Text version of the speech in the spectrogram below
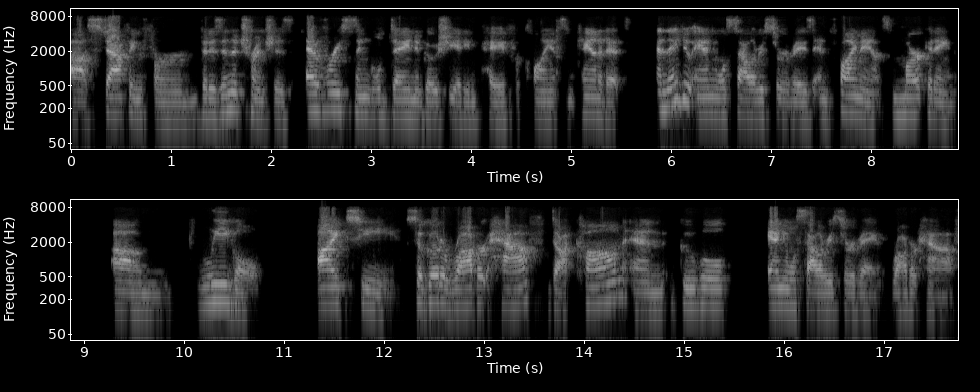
uh, staffing firm that is in the trenches every single day negotiating pay for clients and candidates. And they do annual salary surveys in finance, marketing, um, legal, IT. So go to roberthalf.com and Google annual salary survey, Robert Half,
